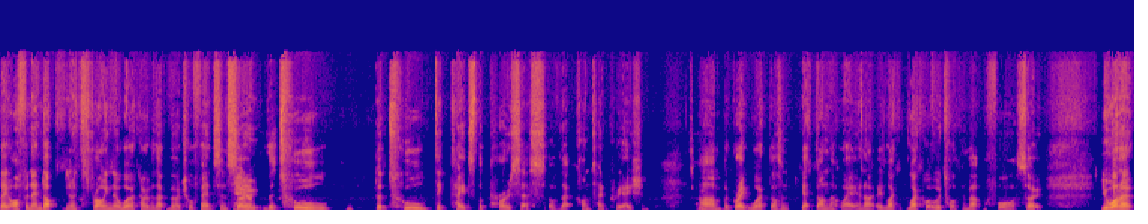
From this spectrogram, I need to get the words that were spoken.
they often end up, you know, throwing their work over that virtual fence. And so yeah. the tool, the tool dictates the process of that content creation. Um, but great work doesn't get done that way, and I, like like what we were talking about before. So you want to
